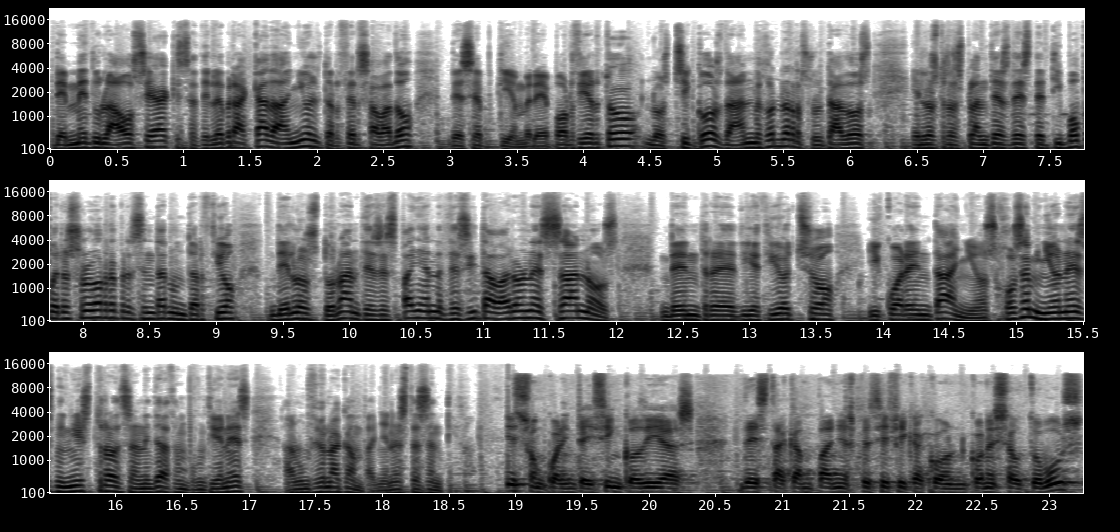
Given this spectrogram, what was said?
de Médula Ósea que se celebra cada año el tercer sábado de septiembre. Por cierto, los chicos dan mejores resultados en los trasplantes de este tipo, pero solo representan un tercio de los donantes. España necesita varones sanos de entre 18 y 40 años. José Miñones, ministro de Sanidad en funciones, anunció una campaña en este sentido. Son 45 días de esta campaña específica con, con ese autobús,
